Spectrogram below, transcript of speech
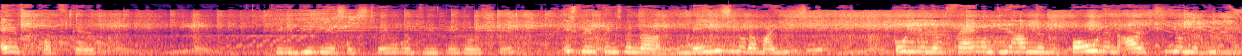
elf Kopfgeld. Okay, die Bibi ist extrem gut, die gegen uns steht. Ich spiele übrigens mit einer Maisie oder Maisie und mit einem Fang und die haben einen Bone, einen RT und eine Bibi.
